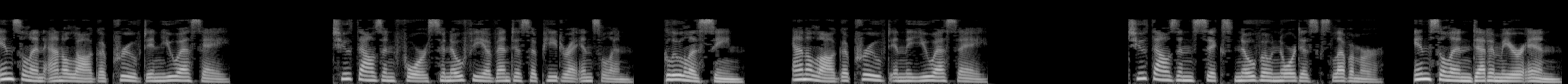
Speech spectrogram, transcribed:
insulin analog approved in USA. 2004 Sanofi Aventis Apidra insulin, Glulisine, analog approved in the USA. 2006 Novo Nordisk's Levemir insulin detemir in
